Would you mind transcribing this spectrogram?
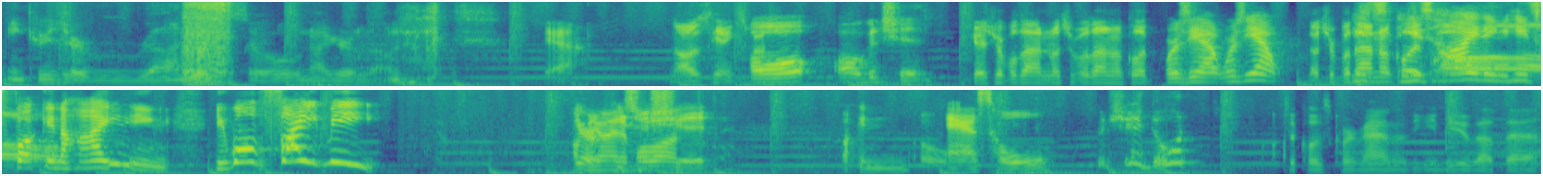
Me and Kruzer run, so now you're alone. Yeah. No, I was getting special. Oh, oh, good shit. You guys triple down, no triple down, no clip. where's he at? Where's he out? No triple down, He's, no clip. he's hiding. He's Oh. fucking hiding. He won't fight me. I'm You're a piece him, of on. shit. Fucking Oh. asshole. Good shit, dude. It's a close quarter man. Nothing you can do about that.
